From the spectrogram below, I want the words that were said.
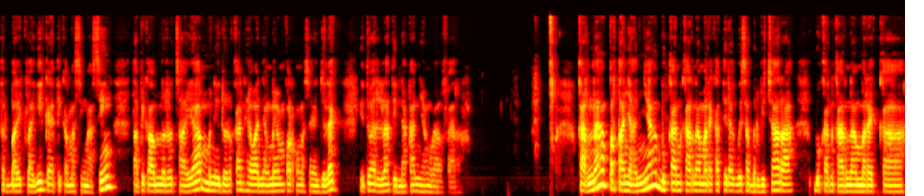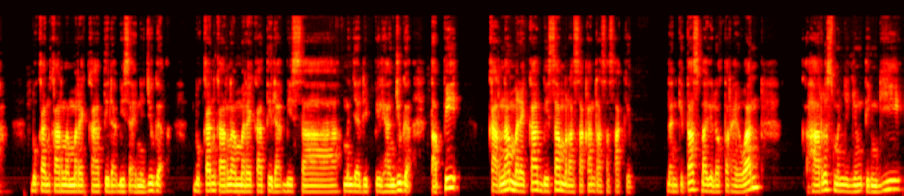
terbalik lagi ke etika masing-masing. Tapi kalau menurut saya menidurkan hewan yang memang prognosanya jelek itu adalah tindakan yang welfare. Karena pertanyaannya bukan karena mereka tidak bisa berbicara, bukan karena mereka bukan karena mereka tidak bisa ini juga, bukan karena mereka tidak bisa menjadi pilihan juga, tapi karena mereka bisa merasakan rasa sakit. Dan kita sebagai dokter hewan harus menjunjung tinggi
